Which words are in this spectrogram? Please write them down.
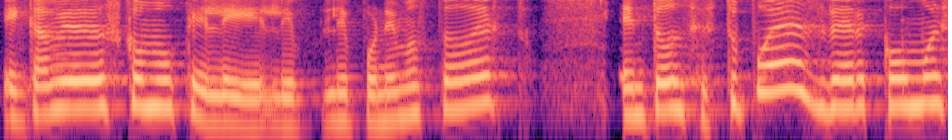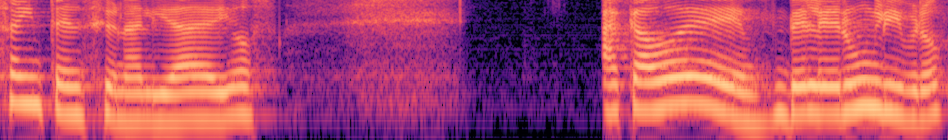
En cambio, Dios como que le, le, le ponemos todo esto. Entonces, tú puedes ver cómo esa intencionalidad de Dios. Acabo de, leer un libro.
